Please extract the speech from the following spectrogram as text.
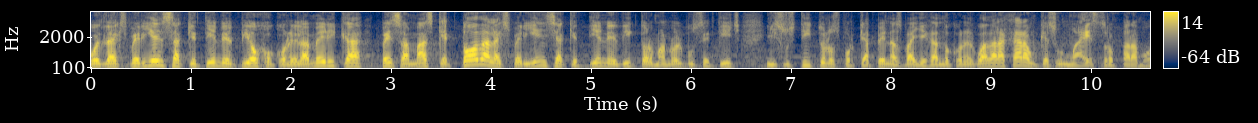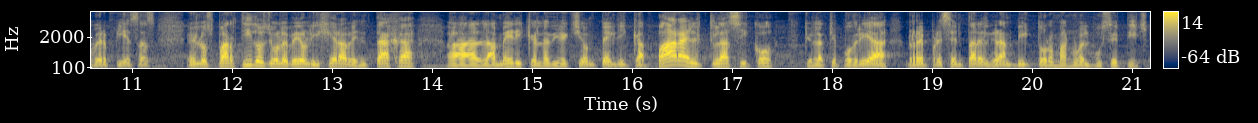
pues la experiencia que tiene el Piojo con el América pesa más que toda la experiencia que tiene Víctor Manuel Bucetich y sus títulos porque apenas va llegando con el Guadalajara, aunque es un maestro para mover piezas en los partidos. Yo le veo ligera ventaja al América en la dirección técnica para el clásico que la que podría representar el gran Víctor Manuel Bucetich.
